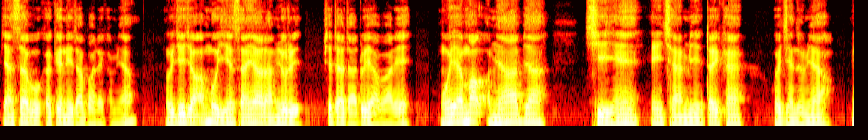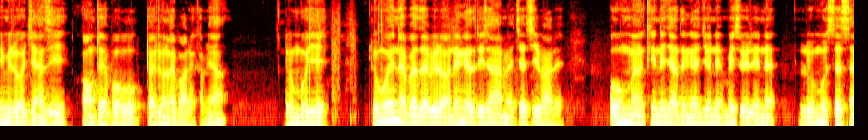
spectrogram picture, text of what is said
ပြန်ဆက်ဖို့ခက်ခဲနေတတ်ပါတယ်ခင်ဗျာငွေကြေးကြောင့်အမှုရင်ဆိုင်ရတာမျိုးတွေဖြစ်တတ်တာတွေ့ရပါတယ်ငွေအမောက်အများအပြားရှိရင်အိမ်ချမ်းမြေတိုက်ခန်းဝယ်ကျင်သူများမိမိတို့အကြံစီအကောင့်ထဲပေါ်ဖို့တိုက်တွန်းလိုက်ပါတယ်ခင်ဗျာလူမှုရေးလူမှုရေးနဲ့ပတ်သက်ပြီးတော့နိုင်ငံသတိထားရမယ့်ချက်ရှိပါတယ်ပုံမှန်ခင်နေကြတငယ်ချင်းတွေမိတ်ဆွေတွေနဲ့ လူမှုဆက်ဆံ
